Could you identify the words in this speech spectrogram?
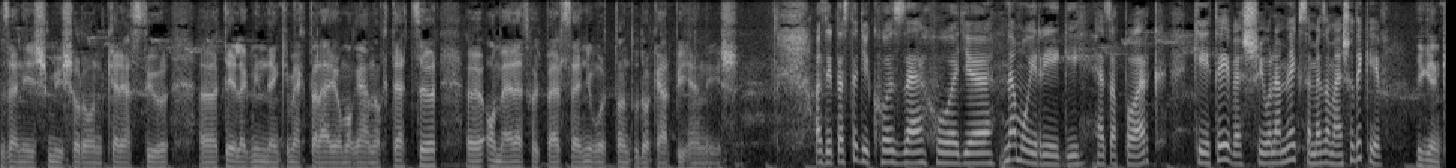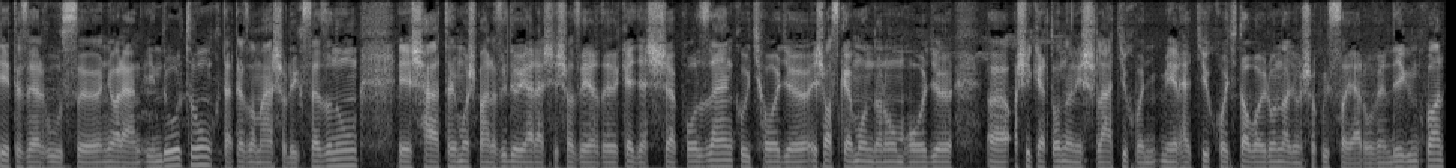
zenés műsoron keresztül tényleg mindenki megtalálja magának tetszőt, amellett, hogy persze nyugodtan tud akár pihenni is. Azért azt tegyük hozzá, hogy nem oly régi ez a park. Két éves, jól emlékszem, ez a második év? Igen, 2020 nyarán indultunk, tehát ez a második szezonunk, és hát most már az időjárás is azért kegyesebb hozzánk, úgyhogy, és azt kell mondanom, hogy a sikert onnan is látjuk, vagy mérhetjük, hogy tavalyról nagyon sok visszajáró vendégünk van,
